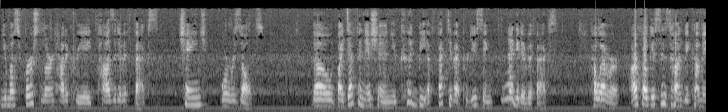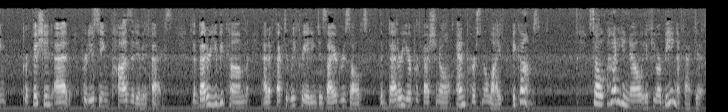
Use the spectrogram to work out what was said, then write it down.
you must first learn how to create positive effects, change, or results. Though, by definition, you could be effective at producing negative effects. However, our focus is on becoming proficient at producing positive effects. The better you become at effectively creating desired results, the better your professional and personal life becomes. So, how do you know if you are being effective?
